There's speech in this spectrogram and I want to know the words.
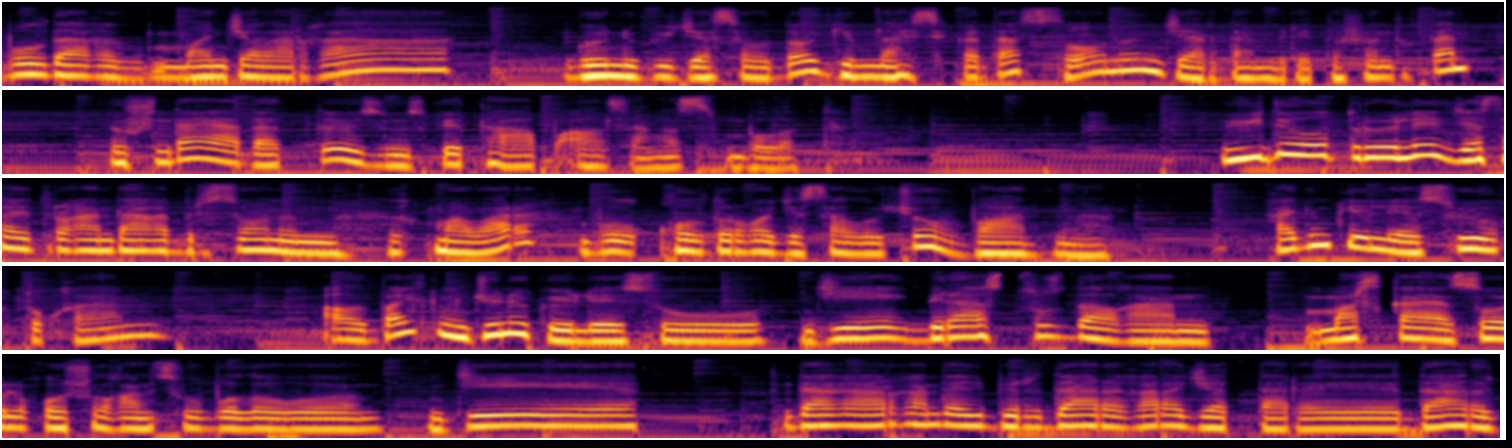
Бул дагы манжаларга көнүгүү жасоодо гимнастикада сонун жардам берет. Ошондуктан ушундай адатты өзүңүзгө таап алсаңыз болот. Үйдө отуруп эле жасай турган дагы бир сонун ыкма бар. Бул колдорго жасалуучу ванна. Кадимки эле суюктукка ал балким жөнөкөй эле суу же бир аз туздалган морская соль кошулган суу болобу же дагы ар кандай бир дары каражаттары дары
